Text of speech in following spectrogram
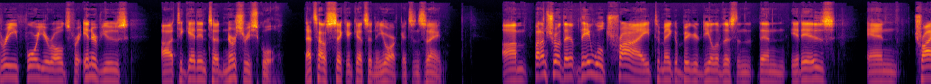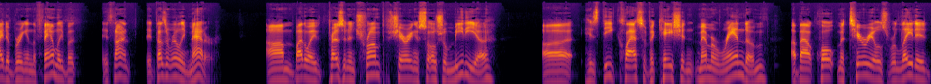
three, four year olds for interviews uh, to get into nursery school. That's how sick it gets in New York. It's insane. Um, but I'm sure they, they will try to make a bigger deal of this than, than it is and try to bring in the family, but it's not it doesn't really matter. Um, by the way, President Trump sharing a social media uh, his declassification memorandum about quote materials related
